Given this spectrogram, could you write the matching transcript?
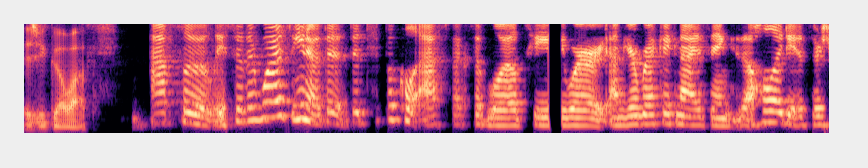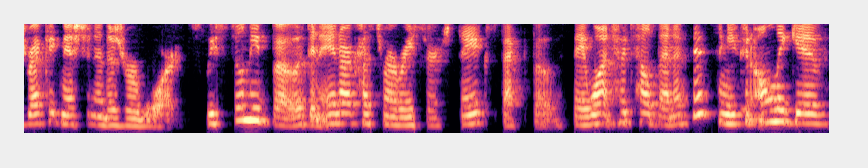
as you go up. Absolutely. So there was, you know, the, the typical aspects of loyalty where um, you're recognizing the whole idea is there's recognition and there's rewards. We still need both. And in our customer research, they expect both. They want hotel benefits, and you can only give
